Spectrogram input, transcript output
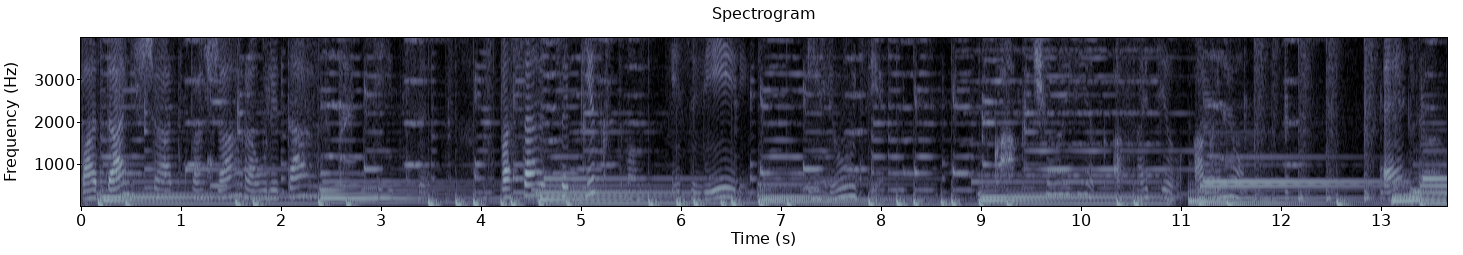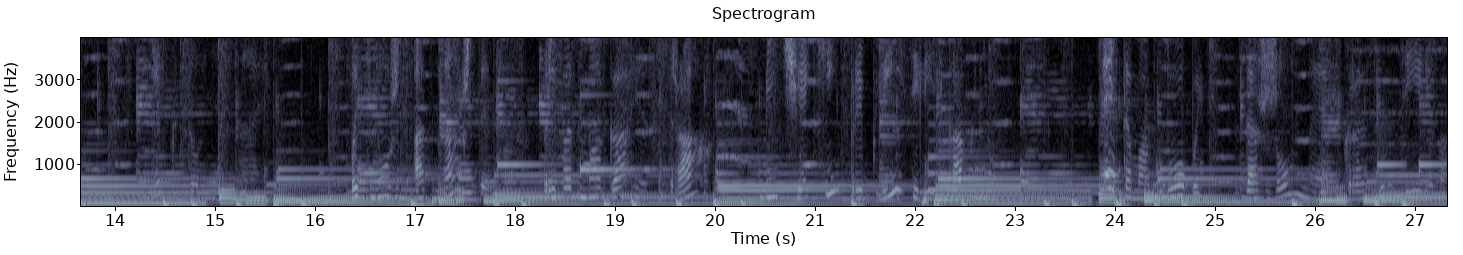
Подальше от пожара улетают птицы, спасаются бегством и звери, человек овладел огнем? Этого никто не знает. Быть может, однажды, превозмогая страх, смельчаки приблизились к огню. Это могло быть зажженное в грозу дерево,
